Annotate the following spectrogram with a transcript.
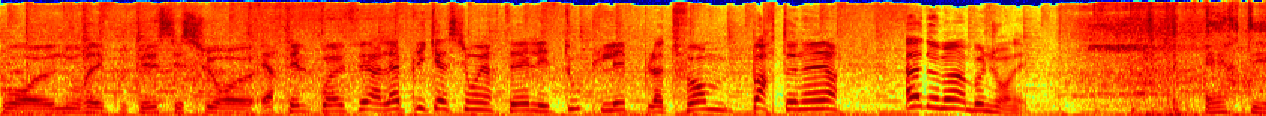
pour euh, nous réécouter. C'est sur euh, RTL.fr, l'application RTL et toutes les plateformes partenaires. À demain, bonne journée. RTL,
